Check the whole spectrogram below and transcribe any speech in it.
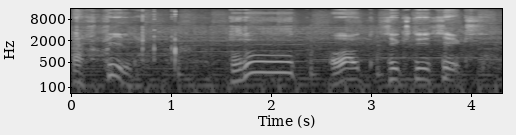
That's filled. Route 66.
